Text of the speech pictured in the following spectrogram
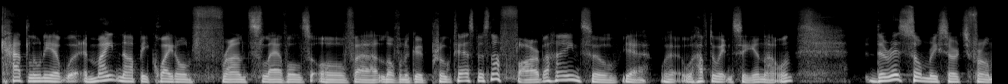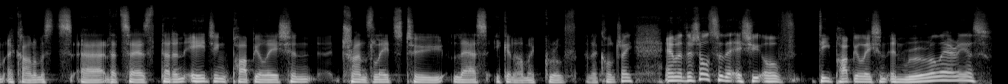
Catalonia, it might not be quite on France levels of uh, loving a good protest, but it's not far behind. So, yeah, we'll have to wait and see on that one there is some research from economists uh, that says that an aging population translates to less economic growth in a country. Emma, there's also the issue of depopulation in rural areas.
